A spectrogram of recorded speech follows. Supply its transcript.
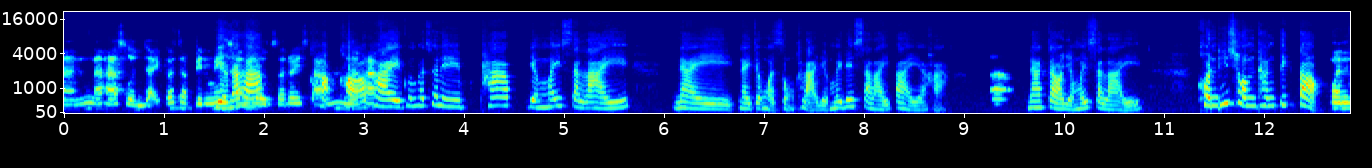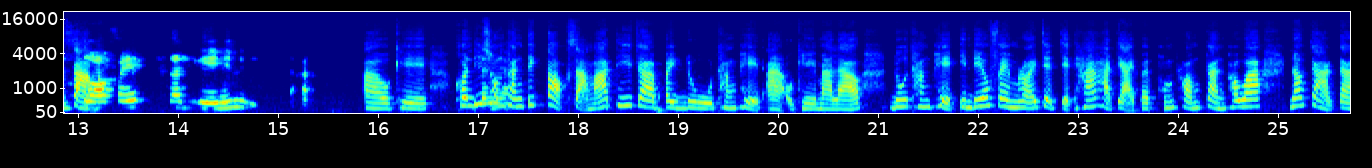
นั้นนะคะ ส่วนใหญ่ก็จะเป็นเมเดี๋ฆยวนะคะชั้นบนซะด้วยขอซ้ำขออนะคะภัยคุณพัชรีภาพยังไม่สไลด์ในในจังหวัดสงขลายังไม่ได้สไลด์ไปอะค่ะ หน้าจอยังไม่สไลด์ คนที่ชมทั้ง TikTok เหมือนสามตัวเฟซจะดีเลย์นิดหนึ่ง อ่าโอเค คนที่เป็นชมไงทาง TikTok สามารถที่จะไปดูทางเพจ อ่าโอเคมาแล้ว ดูทางเพจ India Fame 1775หัดใหญ่ไปพร้อม ๆ กัน เพราะว่านอกจากจะ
